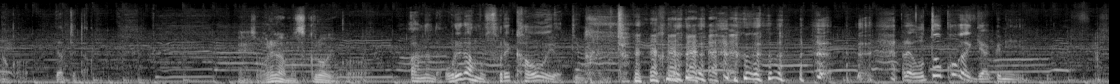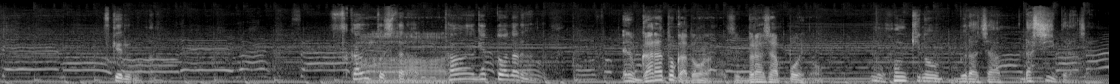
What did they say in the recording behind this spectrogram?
えなんかやってた。ーえじゃあ俺らも作ろうよあなんだ。俺らもそれ買おうよって言うった あれ男が逆につけるのかな。使うとしたらターゲットは誰なんだ？えでも柄とかどうなの？それブラジャーっぽいの？もう本気のブラジャーらしいブラジャー。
